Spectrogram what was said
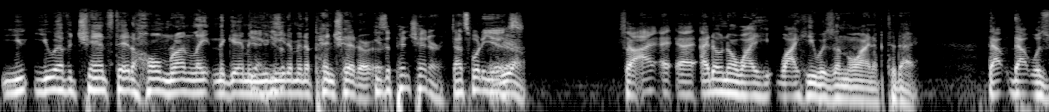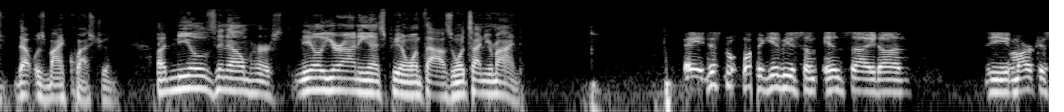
you you have a chance to hit a home run late in the game and Yeah, you need a- him in a pinch hitter. He's a pinch hitter. That's what he is. Yeah. So I, I I don't know why he, why he was in the lineup today. That that was that was my question. Uh, Neil's in Elmhurst. Neil, you're on ESPN 1000. What's on your mind? Hey, just want to give you some insight on the Marcus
